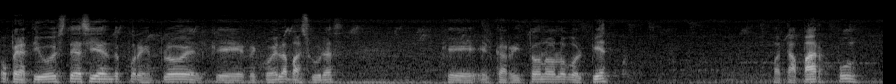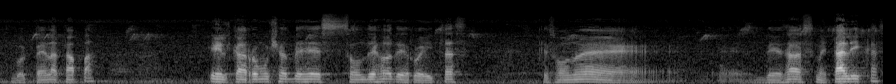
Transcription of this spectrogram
operativo esté haciendo, por ejemplo, el que recoge las basuras, que el carrito no lo golpee, para tapar, pum, golpea la tapa. El carro muchas veces son dejos de rueditas que son eh, de esas metálicas,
